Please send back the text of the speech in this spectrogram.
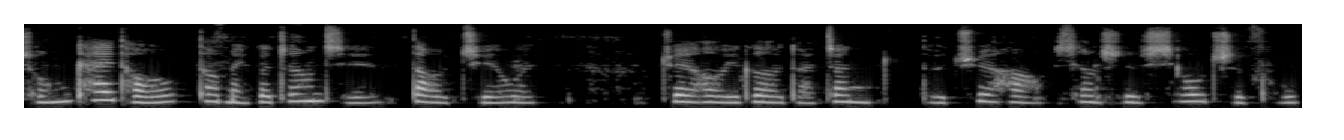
从开头到每个章节到结尾。最后一个短暂的句号，像是休止符，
